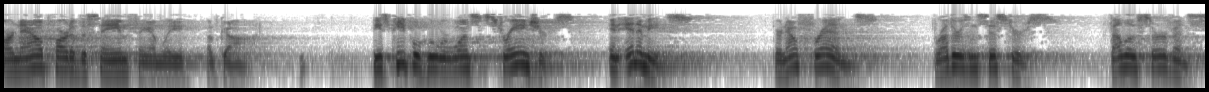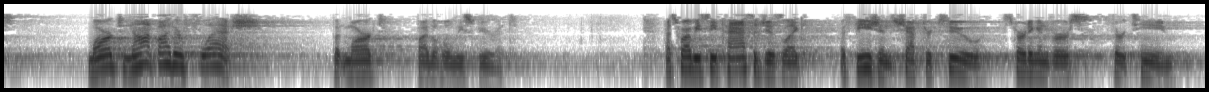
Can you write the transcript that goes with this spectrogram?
are now part of the same family of God. These people who were once strangers and enemies, they're now friends, brothers and sisters, fellow servants, marked not by their flesh, but marked by the Holy Spirit. That's why we see passages like Ephesians chapter 2, starting in verse 13.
